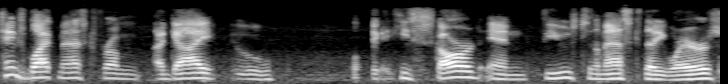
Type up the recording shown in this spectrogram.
changed Black Mask from a guy who he's scarred and fused to the mask that he wears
